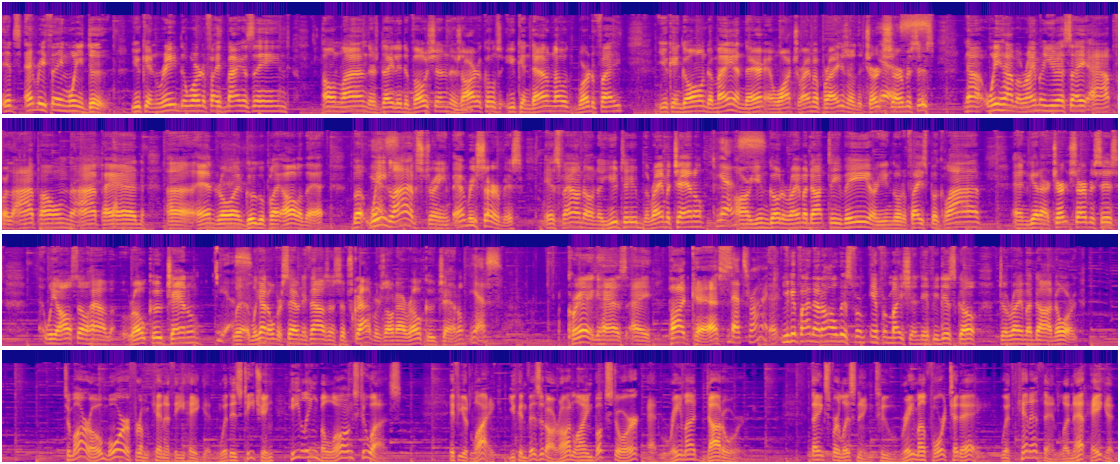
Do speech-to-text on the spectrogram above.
It's everything we do. You can read the Word of Faith magazine online. There's daily devotion. There's articles. You can download Word of Faith. You can go on demand there and watch Rhema Praise or the church yes. services. Now, we have a Rhema USA app for the iPhone, the iPad, uh, Android, Google Play, all of that. But we live stream every service is found on the YouTube, the Rhema channel. Yes. Or you can go to Rhema.tv or you can go to Facebook Live and get our church services. We also have Roku channel. Yes. We, we got over 70,000 subscribers on our Roku channel. Yes. Craig has a podcast. That's right. You can find out all this from information if you just go to rhema.org. Tomorrow, more from Kenneth E. Hagin with his teaching, Healing Belongs to Us. If you'd like, you can visit our online bookstore at rhema.org. Thanks for listening to Rhema for Today with Kenneth and Lynette Hagin.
